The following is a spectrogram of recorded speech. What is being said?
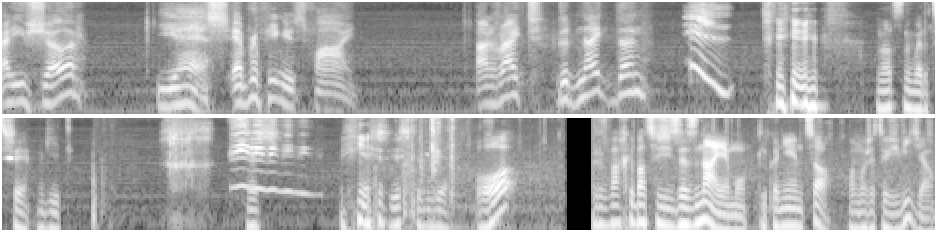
Are you sure? Yes, everything is fine. All right. Good night then. Noc numer 3, git. Jeszcze, jeszcze, jeszcze dwie. O! Kurwa, chyba coś zeznaje mu, tylko nie wiem co. On może coś widział.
